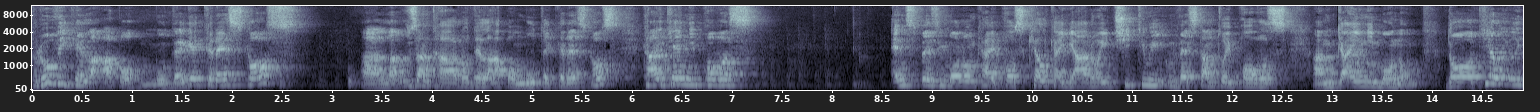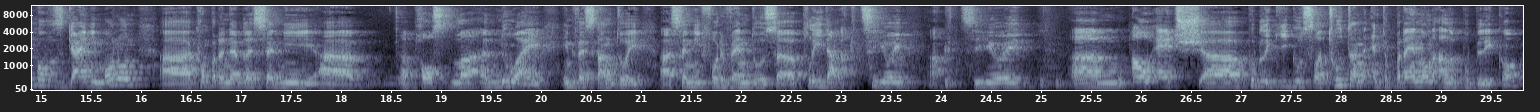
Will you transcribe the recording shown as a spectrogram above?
pruvi ke la apo multege kreskos, la uzantaro de la apo multe kreskos kaj ke ni povas enspezi monon kai post kelka jaroj ĉi investantoi povas povos um, gaini monon. Do kiel ili povas gaini monon, uh, kompreneble se ni uh, post la nuai investantoi uh, se ni forvendus uh, pli da akcioi akcioi um, au ec uh, publicigus la tutan entreprenon al publico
